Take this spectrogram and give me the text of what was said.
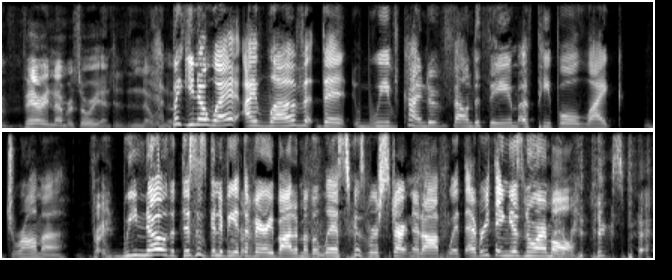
Very numbers oriented, and no one. But you know what? I love that we've kind of found a theme of people like drama. Right. We know that this is going to be at the very bottom of the list because we're starting it off with everything is normal. Everything's bad.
